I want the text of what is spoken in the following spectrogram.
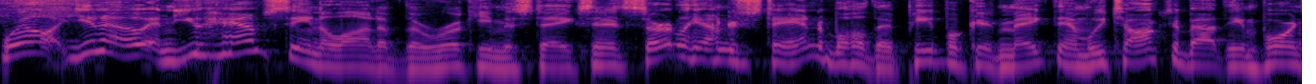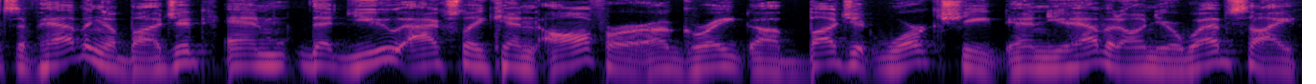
well, you know, and you have seen a lot of the rookie mistakes, and it's certainly understandable that people could make them. We talked about the importance of having a budget and that you actually can offer a great uh, budget worksheet and you have it on your website.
